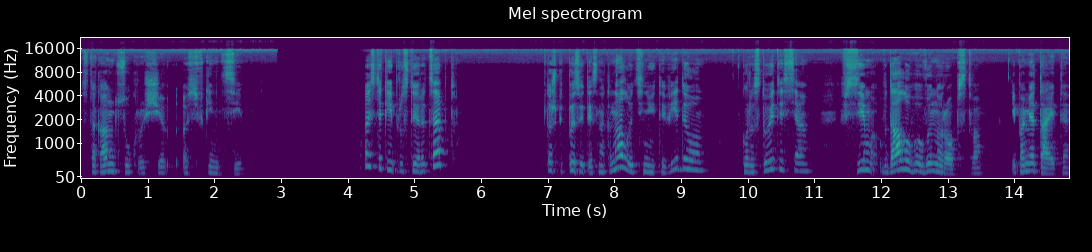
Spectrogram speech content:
стакан цукру ще ось в кінці. Ось такий простий рецепт. Тож підписуйтесь на канал, оцінюйте відео, користуйтеся. Всім вдалого виноробства. І пам'ятайте,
